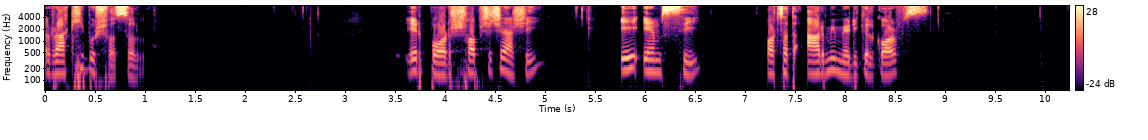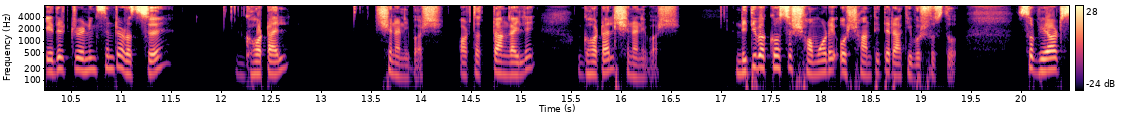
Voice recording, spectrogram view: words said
রাখিব সচল। এরপর সবশেষে আসি এএমসি অর্থাৎ আর্মি মেডিকেল কর্পস। এদের ট্রেনিং সেন্টার হচ্ছে ঘটাইল সেনানিবাস, অর্থাৎ টাঙ্গাইলে ঘটাইল সেনানিবাস। নীতিবাক্য হচ্ছে, সমরে ও শান্তিতে রাখিব সুস্থ। সো ভিয়ার্স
